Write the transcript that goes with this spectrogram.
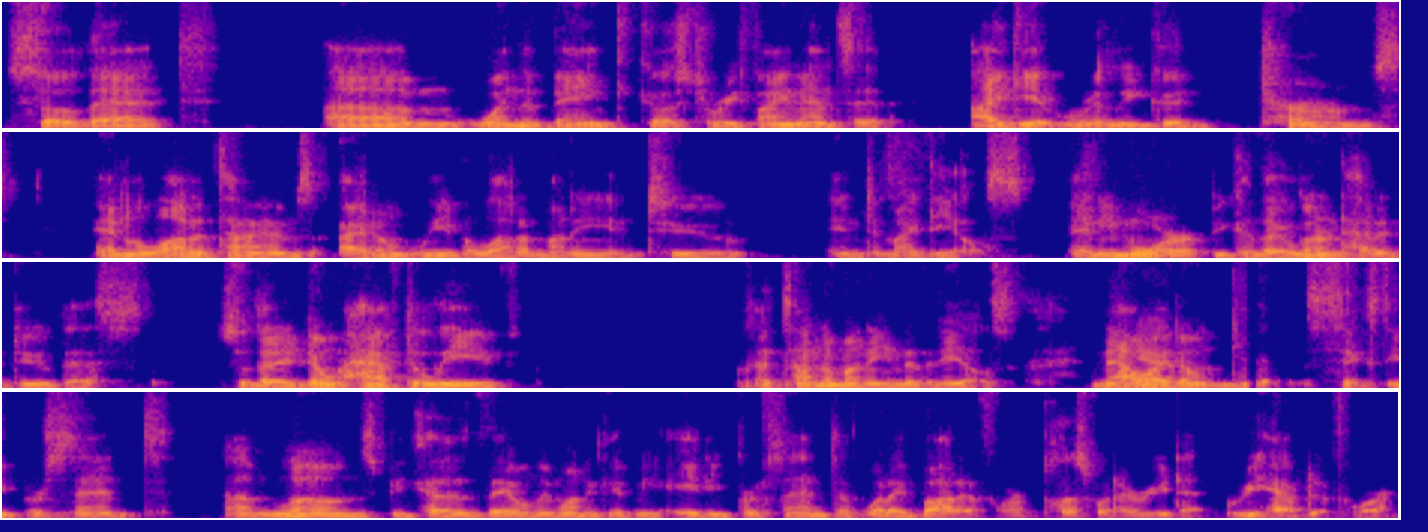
so that um, when the bank goes to refinance it, I get really good terms. And a lot of times I don't leave a lot of money into into my deals anymore because I learned how to do this so that I don't have to leave a ton of money into the deals. Now yeah. I don't get 60% um, loans because they only want to give me 80% of what I bought it for plus what I re- rehabbed it for.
